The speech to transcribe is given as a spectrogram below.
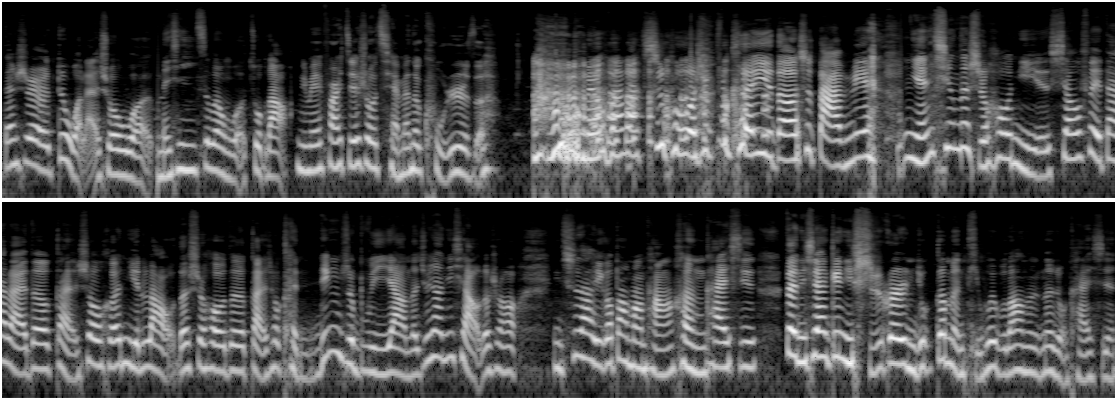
但是对我来说，我扪心自问，我做不到。你没法接受前面的苦日子。我没有办法吃苦，我是不可以的，是打面。年轻的时候你消费带来的感受和你老的时候的感受肯定是不一样的。就像你小的时候，你吃到一个棒棒糖很开心，但你现在给你十根，你就根本体会不到那那种开心。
